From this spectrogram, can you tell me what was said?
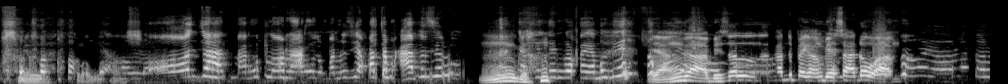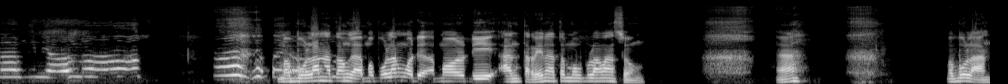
Bismillah. Ya Allah, jahat banget lo orang manusia macam apa sih lu? Enggak. Nyakitin gua kayak begitu. Ya enggak, bisa kan dipegang biasa doang. Ya tolongin ya Allah. Ah, Mau pulang atau enggak? Mau pulang mau di, mau dianterin atau mau pulang langsung? Hah? Mau pulang?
